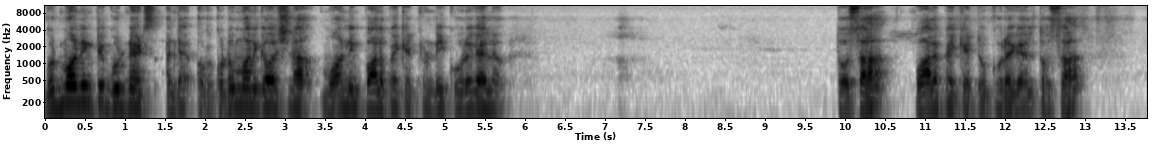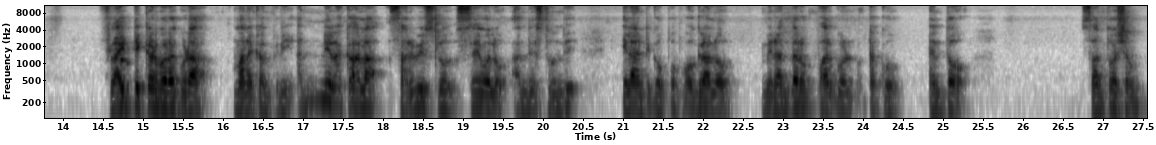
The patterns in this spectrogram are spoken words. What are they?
good morning to good nights అంటే ఒక కుటుంబానికి కావాల్సిన మార్నింగ్ పాల ప్యాకెట్ నుండి కూరగాయలు తో సహా పాల ప్యాకెట్ కూరగాయలతో సహా ఫ్లైట్ టికెట్ వరకు కూడా మన కంపెనీ అన్ని రకాల సర్వీసులు సేవలు అందిస్తుంది. ఇలాంటి గొప్ప ప్రోగ్రాంలో మీరందరూ పాల్గొనటకు ఎంతో సంతోషం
